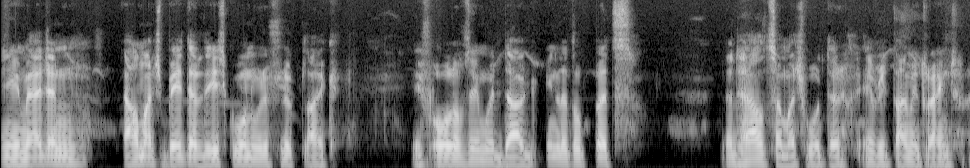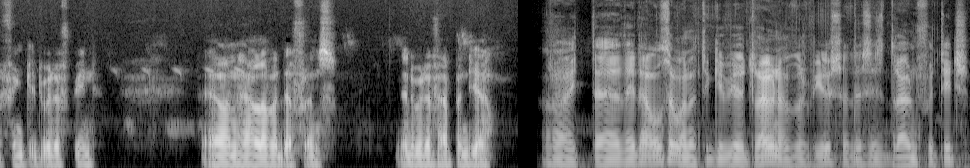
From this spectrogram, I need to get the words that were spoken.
Can you imagine how much better these corn would have looked like if all of them were dug in little pits that held so much water every time it rained. I think it would have been a hell of a difference that would have happened here. Right, uh, then I also wanted to give you a drone overview. So this is drone footage.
